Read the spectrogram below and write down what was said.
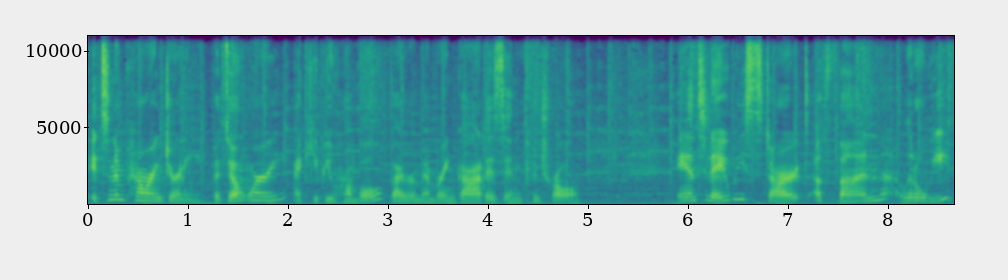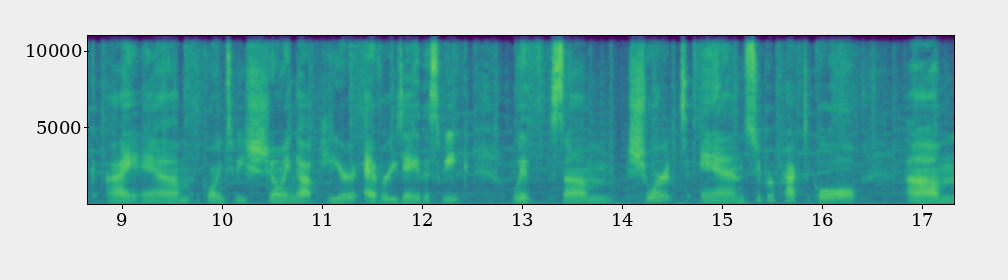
It's an empowering journey, but don't worry, I keep you humble by remembering God is in control. And today we start a fun little week. I am going to be showing up here every day this week with some short and super practical um,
